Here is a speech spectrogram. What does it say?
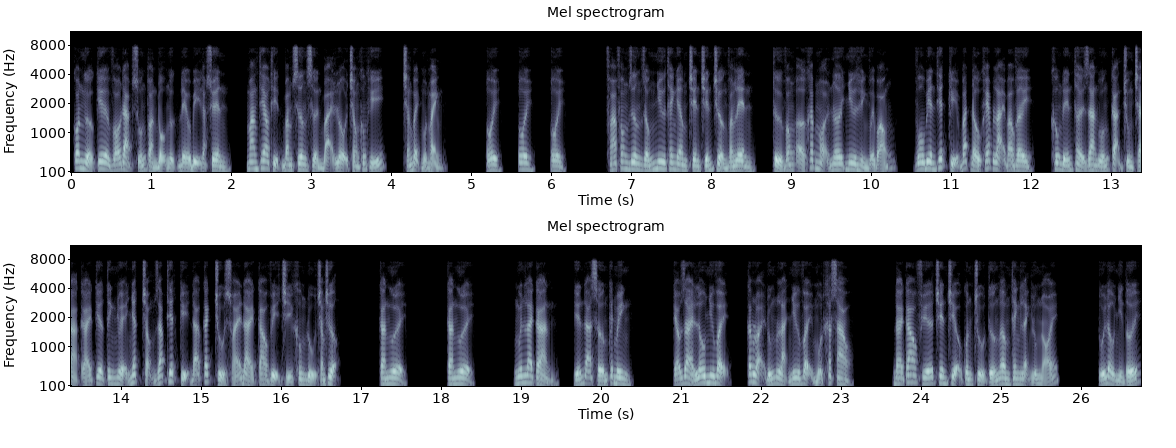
con ngựa kia vó đạp xuống toàn bộ ngực đều bị đạp xuyên, mang theo thịt băm xương sườn bại lộ trong không khí, trắng bệnh một mảnh. Ôi ôi ôi. Phá phong dương giống như thanh âm trên chiến trường vang lên tử vong ở khắp mọi nơi như hình với bóng, vô biên thiết kỵ bắt đầu khép lại bao vây, không đến thời gian uống cạn trùng trà cái kia tinh nhuệ nhất trọng giáp thiết kỵ đã cách chủ xoáy đài cao vị trí không đủ trăm trượng. Càn người càn người. Nguyên lai cản tiến đã sớm kết minh. Kéo dài lâu như vậy, các loại đúng là như vậy một khắc sao? Đài cao phía trên triệu quân chủ tướng âm thanh lạnh lùng nói. Túi đầu nhìn tới,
